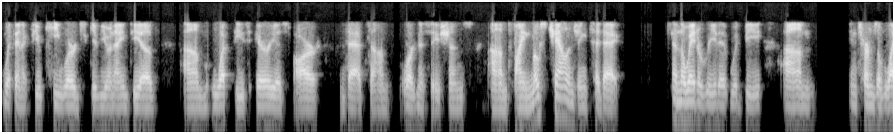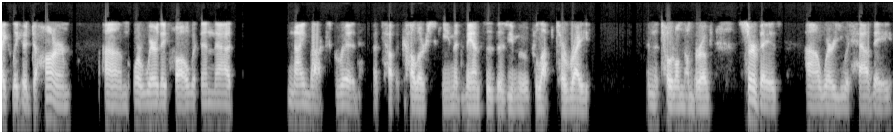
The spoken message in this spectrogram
within a few keywords give you an idea of um, what these areas are that um, organizations um, find most challenging today. And the way to read it would be um, in terms of likelihood to harm um, or where they fall within that nine box grid. That's how the color scheme advances as you move left to right. And the total number of surveys uh, where you would have a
